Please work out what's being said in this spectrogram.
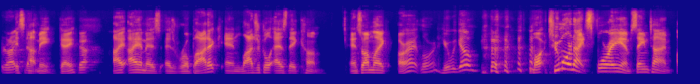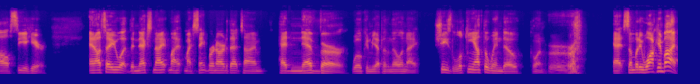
Right. It's not me. Okay. Yeah. I, I am as as robotic and logical as they come. And so I'm like, all right, Lord, here we go. Two more nights, 4 a.m., same time. I'll see you here. And I'll tell you what, the next night, my, my St. Bernard at that time had never woken me up in the middle of the night. She's looking out the window, going at somebody walking by,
